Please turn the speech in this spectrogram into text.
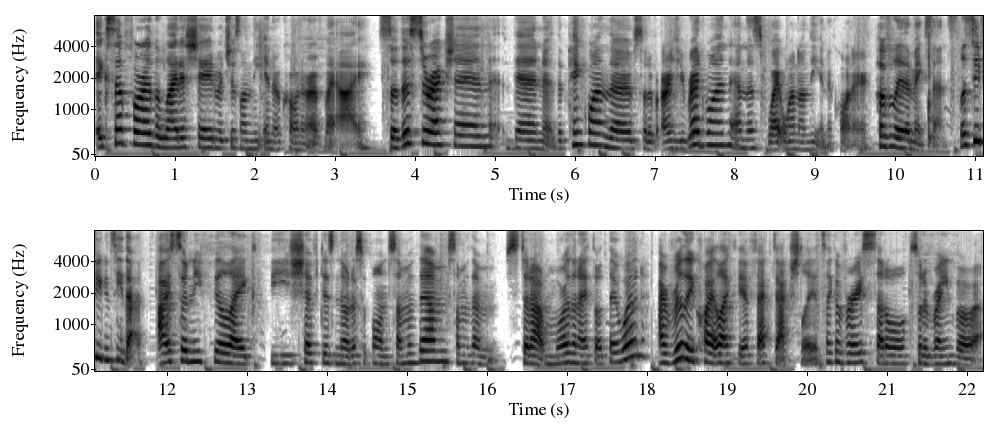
except for the lightest shade, which is on the inner corner of my eye. So this direction, then the pink one, the sort of RG red one, and this white one on the inner corner. Hopefully that makes sense. Let's see if you can see that. I suddenly feel like the shift is noticeable in some of them. Some of them stood out more than I thought they would. I really quite like the effect actually. It's like a very subtle sort of rainbow.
